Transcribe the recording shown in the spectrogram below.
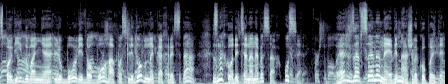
сповідування любові до Бога, послідовника Христа, знаходиться на небесах. Усе перш за все на небі наш викупитель.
